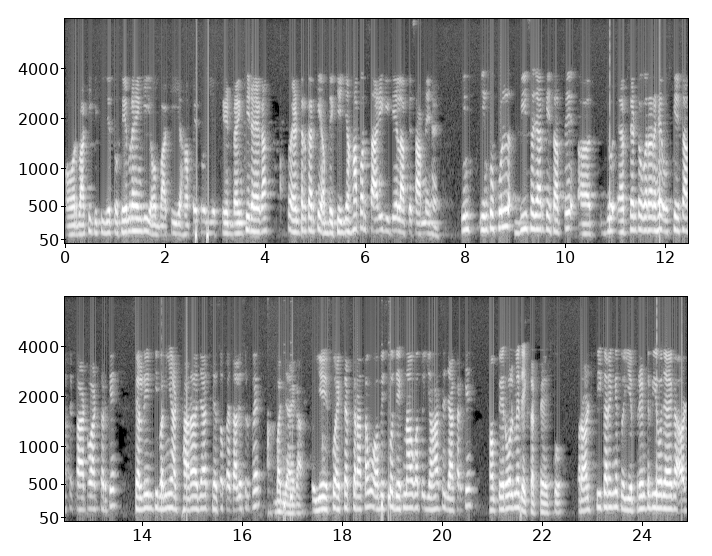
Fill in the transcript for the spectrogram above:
और बाकी की चीज़ें तो सेम रहेंगी, और बाकी यहाँ पे तो ये स्टेट बैंक ही रहेगा। तो एंटर करके, अब देखिए, यहाँ पर सारी डिटेल आपके सामने है। इन, इनको कुल बीस हज़ार के हिसाब से जो एबसेंट वगैरह रहे उसके हिसाब से काट वाट करके सैलरी इनकी बनी है अट्ठारह हज़ार छह सौ पैंतालीस रुपए बन जाएगा। तो ये इसको एक्सेप्ट कराता हूँ। अब इसको देखना होगा तो यहाँ से जा करके हम पेरोल में देख सकते हैं इसको। और अल्ट पी करेंगे तो ये प्रिंट भी हो जाएगा। अल्ट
